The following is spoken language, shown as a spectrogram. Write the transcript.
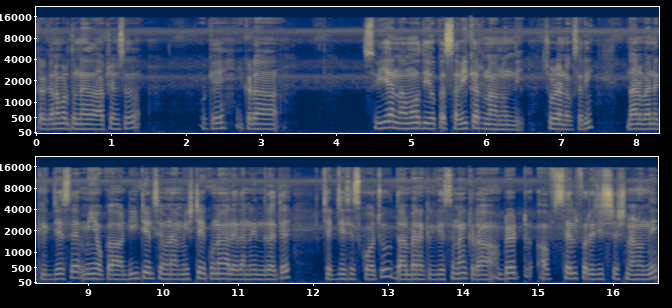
ఇక్కడ కనబడుతున్నాయి కదా ఆప్షన్స్. ఓకే ఇక్కడ స్వీయ నమోదు యొక్క సవీకరణ అని ఉంది. చూడండి ఒకసారి. దానిపైన క్లిక్ చేస్తే మీ యొక్క డీటెయిల్స్ ఏమైనా మిస్టేక్ ఉన్నాయా లేదని ఇందులో అయితే చెక్ చేసేసుకోవచ్చు. దానిపైన క్లిక్ చేస్తున్నా ఇక్కడ అప్డేట్ ఆఫ్ సెల్ఫ్ రిజిస్ట్రేషన్ అని ఉంది.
